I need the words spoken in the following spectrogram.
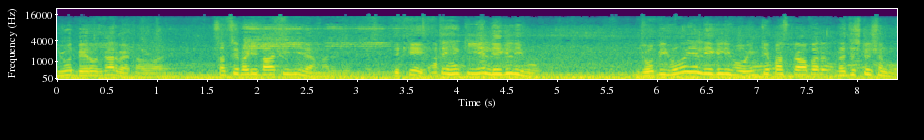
یوتھ بے روزگار بیٹھا ہوا ہے۔ سب سے بڑی بات یہی ہے ہمارے لیے۔ دیکھیے آتے ہیں کہ یہ لیگلی ہو۔ جو بھی ہو، یہ لیگلی ہو۔ ان کے پاس پراپر رجسٹریشن ہو۔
